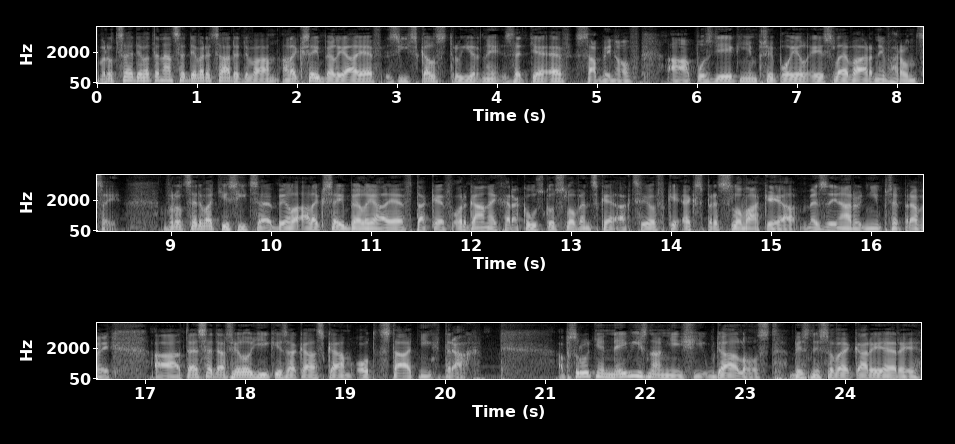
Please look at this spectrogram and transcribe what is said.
V roce 1992 Alexej Beliajev získal strojírny ZTF Sabinov a později k ním připojil i slévárny v Hronci. V roce 2000 byl Alexej Beliajev také v orgánech rakousko-slovenské akciovky Express Slovakia mezinárodní přepravy a té se dařilo díky zakázkám od státních drah. Absolutně nejvýznamnější událost biznisové kariéry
